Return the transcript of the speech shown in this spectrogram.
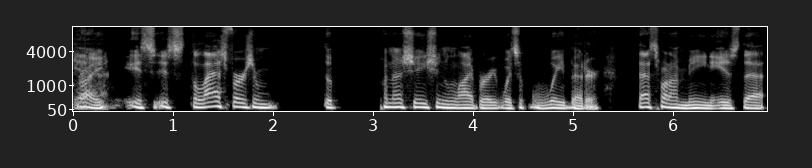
Yeah. Right. It's it's the last version. The pronunciation library was way better. That's what I mean. Is that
